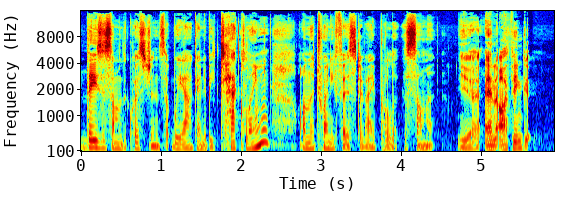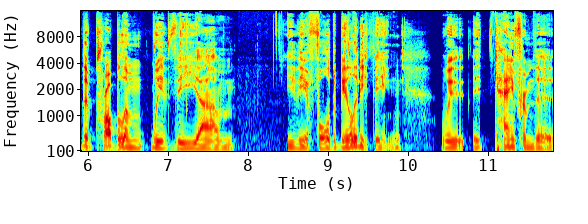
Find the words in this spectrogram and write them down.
These are some of the questions that we are going to be tackling on the 21st of April at the summit. Yeah, and I think the problem with the um, the affordability thing, it came from the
